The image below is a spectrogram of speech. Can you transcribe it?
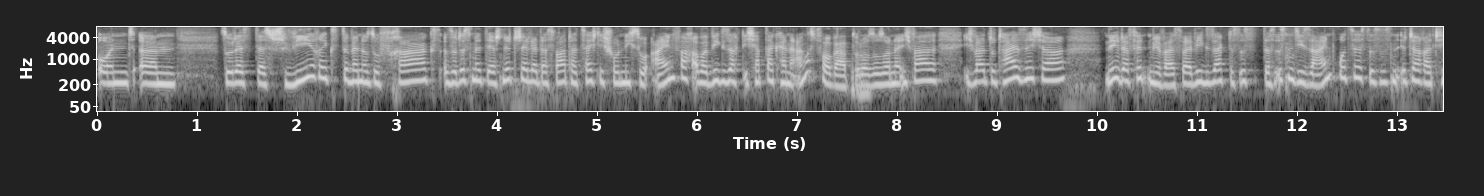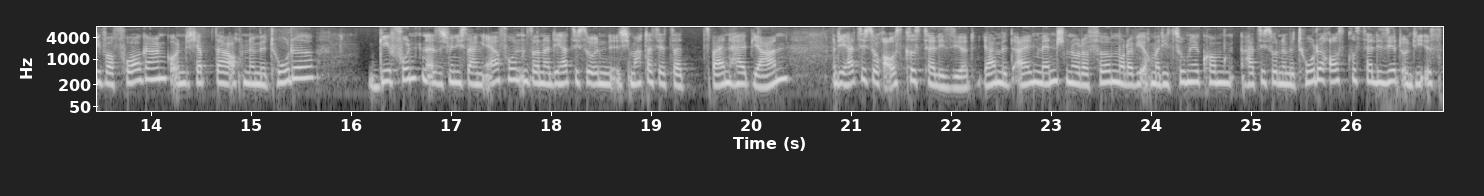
und ähm, so das, das Schwierigste, wenn du so fragst, also das mit der Schnittstelle, das war tatsächlich schon nicht so einfach, aber wie gesagt, ich habe da keine Angst vor gehabt oder so, sondern ich war, ich war total sicher, nee, da finden wir was, weil wie gesagt, das ist, das ist ein Designprozess, das ist ein iterativer Vorgang und ich habe da auch eine Methode gefunden, also ich will nicht sagen erfunden, sondern die hat sich so, in, ich mache das jetzt seit zweieinhalb Jahren und die hat sich so rauskristallisiert, ja, mit allen Menschen oder Firmen oder wie auch immer die zu mir kommen, hat sich so eine Methode rauskristallisiert und die ist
